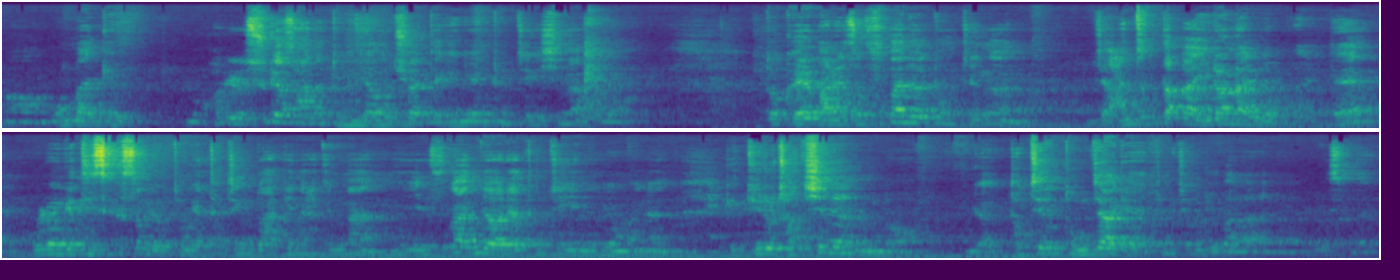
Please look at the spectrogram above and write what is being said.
어, 뭔가 이렇게 뭐 허리를 숙여서 하는 동작을 취할 때 굉장히 통증이 심하고요. 또 그에 반해서 후관절 통증은 이제 앉았다가 일어나려고 할 때, 물론 이게 디스크성 요통의 특징도 하긴 하지만, 이 후관절에 통증이 있는 경우에는 뒤로 젖히는 운동, 그러니까 젖히는 동작에 통증을 유발하는 경우가 있습니다.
